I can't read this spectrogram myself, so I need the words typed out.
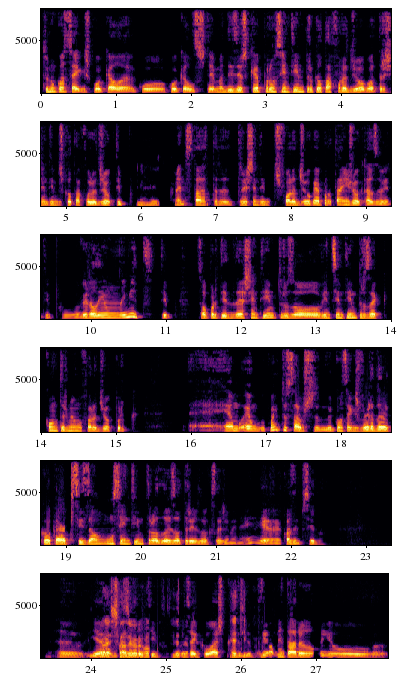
tu não consegues com, aquela, com, com aquele sistema dizeres que é por um centímetro que ele está fora de jogo ou 3 centímetros que ele está fora de jogo. Tipo, Uhum. man, se está 3 centímetros fora de jogo é porque está em jogo, estás a ver? Tipo, haver ali um limite. Tipo, só a partir de 10 centímetros ou 20 centímetros é que contas mesmo fora de jogo, porque é, é, é- como é que tu sabes, consegues ver da- com aquela precisão um centímetro ou dois ou três ou o que seja, man? É, é quase impossível. Uh, e é um Mas bocado relativo. Por isso é que eu acho que É tipo- podia aumentar ali o.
